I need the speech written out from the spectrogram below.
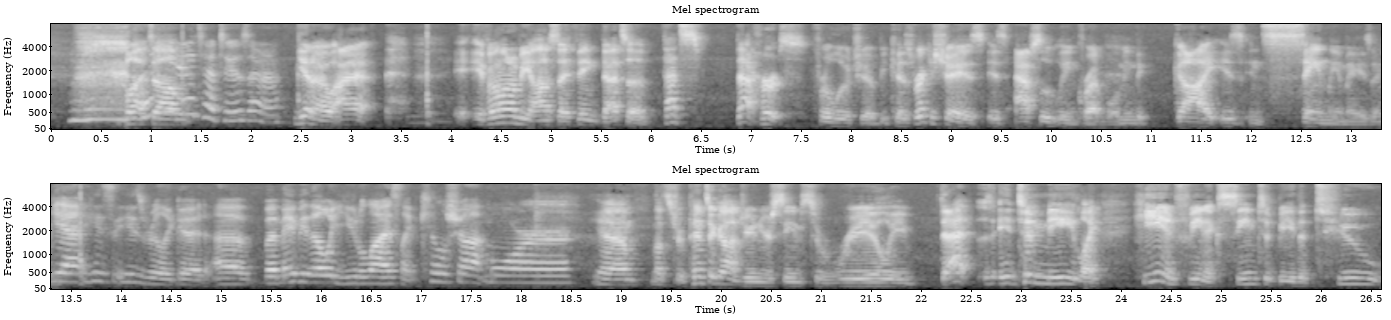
but um, yeah, tattoos. I don't know. you know, I if I'm gonna be honest, I think that's a that's that hurts for Lucha because Ricochet is is absolutely incredible. I mean, the guy is insanely amazing. Yeah, he's he's really good. Uh, but maybe they'll utilize like Killshot more. Yeah, that's true. Pentagon Jr. seems to really that it, to me like he and Fenix seem to be the two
